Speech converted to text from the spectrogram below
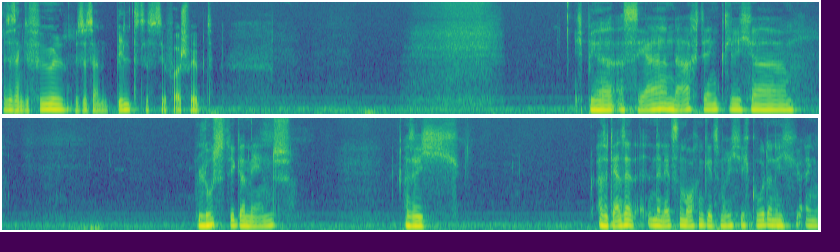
Ist es ein Gefühl? Ist es ein Bild, das dir vorschwebt? ich bin ein sehr nachdenklicher, lustiger Mensch. Also ich, also derzeit in den letzten Wochen geht es mir richtig gut und ich ein,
